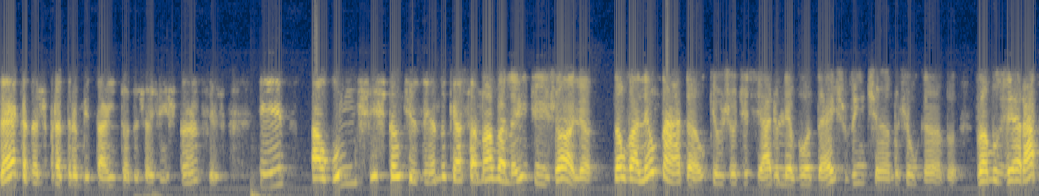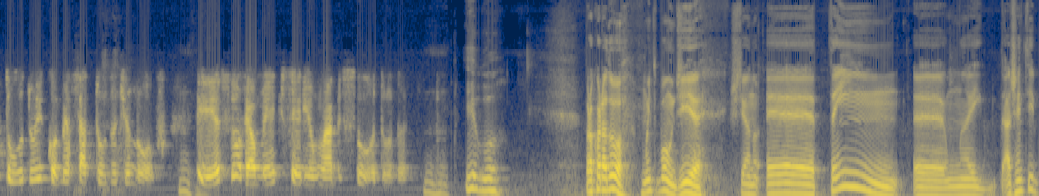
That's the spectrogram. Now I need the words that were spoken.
décadas para tramitar em todas as instâncias e alguns estão dizendo que essa nova lei diz, olha, não valeu nada o que o judiciário levou 10, 20 anos julgando. Vamos zerar tudo e começar tudo de novo. Uhum. E isso realmente seria um absurdo. Né? Uhum. Igor. Procurador, muito bom dia. Cristiano, é, tem é, uma. A gente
